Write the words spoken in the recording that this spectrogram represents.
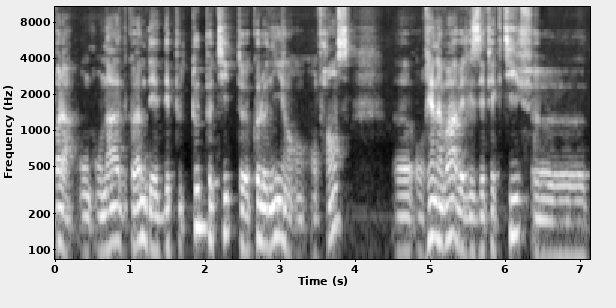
Voilà, on, a quand même des, toutes petites colonies en, France, euh, rien à voir avec les effectifs euh,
